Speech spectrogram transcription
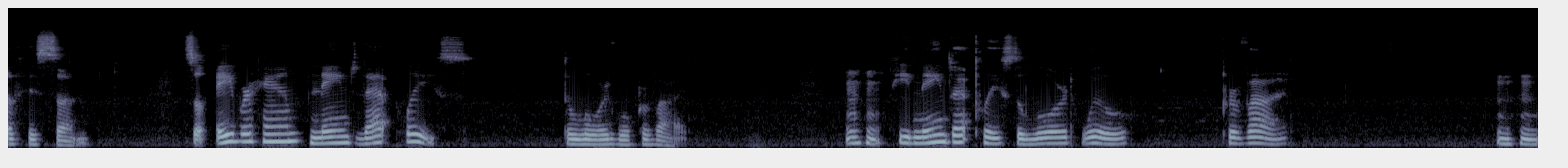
of his son. So Abraham named that place, the Lord will provide. Mm-hmm. He named that place, the Lord will provide. Mm-hmm.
